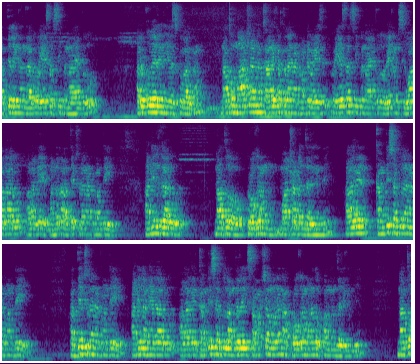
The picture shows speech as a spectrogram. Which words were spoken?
మత్యలింగం గారు వైఎస్ఆర్సీపీ నాయకులు అరకువేలి నియోజకవర్గం నాతో మాట్లాడిన కార్యకర్తలైనటువంటి వైఎస్ వైఎస్ఆర్సీపీ నాయకులు రేగం శివ గారు అలాగే మండల అధ్యక్షుడైనటువంటి అనిల్ గారు నాతో ప్రోగ్రాం మాట్లాడడం జరిగింది. అలాగే కమిటీ సభ్యులైనటువంటి అధ్యక్షుడైనటువంటి అనిల్ అనే గారు అలాగే కమిటీ సభ్యులందరి సమక్షంలోనే నా ప్రోగ్రాం అనేది ఒప్పందం జరిగింది. నాతో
